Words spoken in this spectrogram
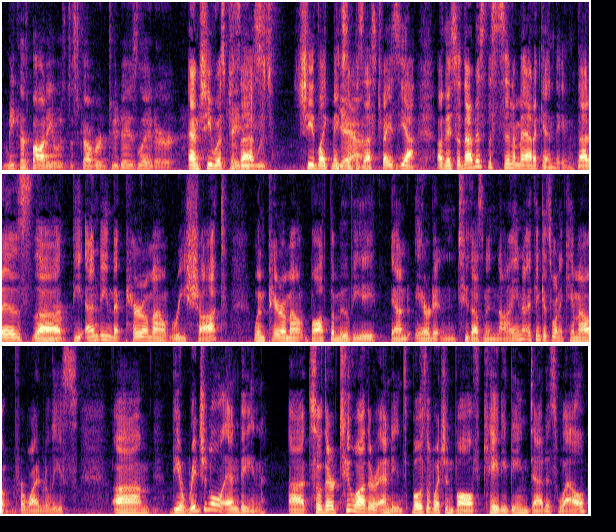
Micah's body was discovered two days later. And she was Katie possessed. was- She like makes Yeah. a possessed face. Yeah. Okay, so that is the cinematic ending. That is the Uh-huh. the ending that Paramount reshot when Paramount bought the movie and aired it in 2009. I think is when it came out for wide release. Um, the original ending. Uh, so there are two other endings, both of which involve Katie being dead as well,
